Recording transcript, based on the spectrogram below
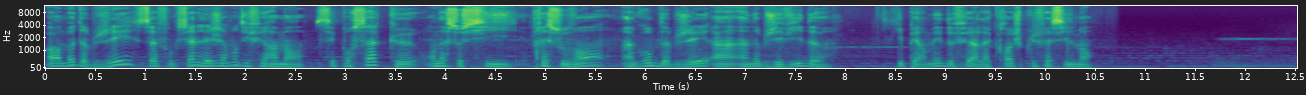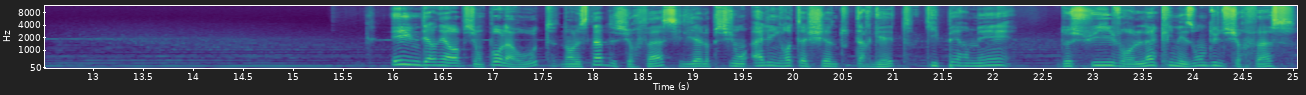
En mode objet, ça fonctionne légèrement différemment. C'est pour ça qu'on associe très souvent un groupe d'objets à un objet vide, ce qui permet de faire l'accroche plus facilement. Et une dernière option pour la route, dans le snap de surface, il y a l'option Align Rotation to Target qui permet de suivre l'inclinaison d'une surface.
